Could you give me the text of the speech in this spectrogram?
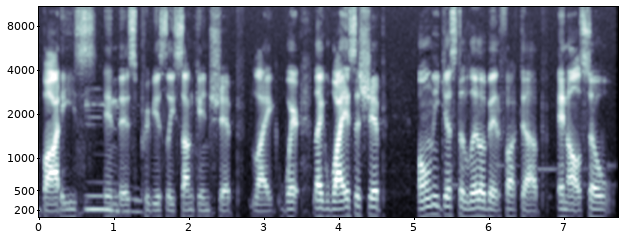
bodies in this Mm. previously sunken ship like where like why is the ship only just a little bit fucked up and also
